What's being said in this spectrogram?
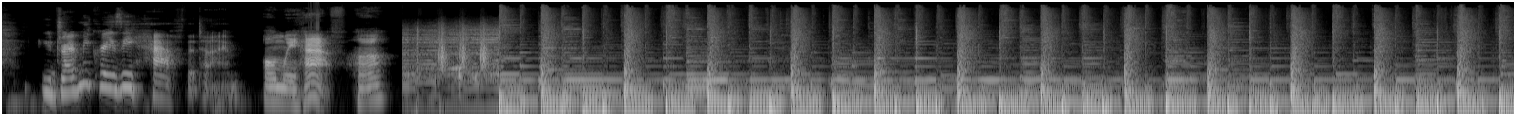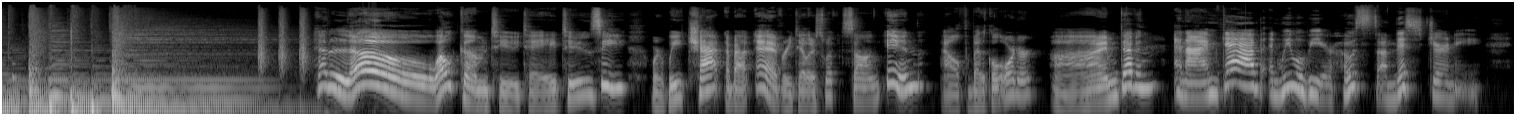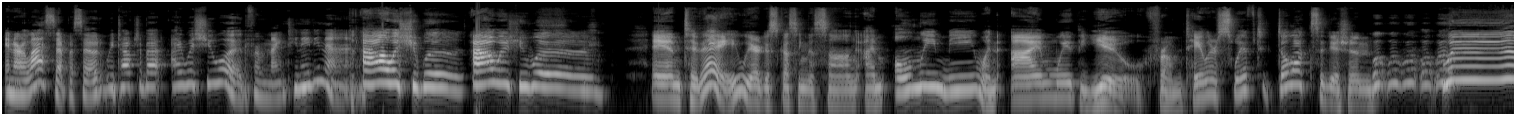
you drive me crazy half the time. Only half, huh? Hello! Welcome to Tay to Z, where we chat about every Taylor Swift song in alphabetical order. I'm Devin. And I'm Gab, and we will be your hosts on this journey. In our last episode, we talked about I Wish You Would from 1989. I wish you would. I wish you would. And today we are discussing the song I'm Only Me When I'm With You from Taylor Swift Deluxe Edition. Woo, woo, woo,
